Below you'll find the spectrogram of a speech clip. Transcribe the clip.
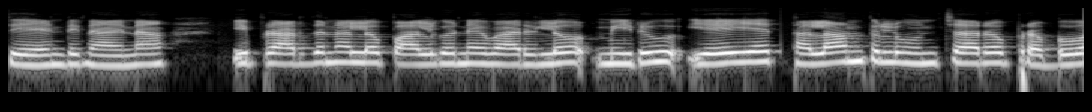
చేయండి నాయన. ఈ ప్రార్థనలో పాల్గొనే వారిలో మీరు ఏ ఏ తలాంతులు ఉంచారో ప్రభువ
